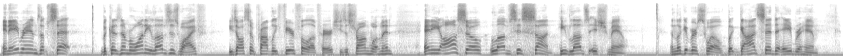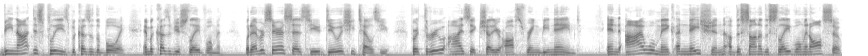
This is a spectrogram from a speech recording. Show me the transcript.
And Abraham's upset because, number one, he loves his wife. He's also probably fearful of her. She's a strong woman. And he also loves his son. He loves Ishmael. And look at verse 12. But God said to Abraham, be not displeased because of the boy and because of your slave woman. Whatever Sarah says to you, do as she tells you. For through Isaac shall your offspring be named. And I will make a nation of the son of the slave woman also,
